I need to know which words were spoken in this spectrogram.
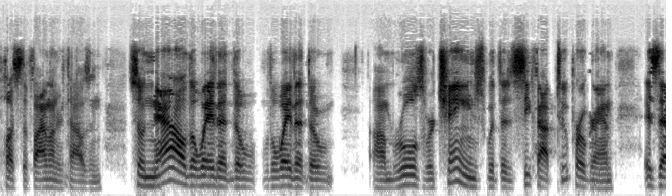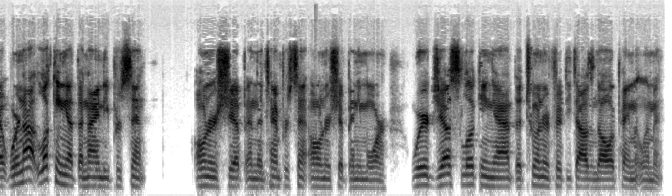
plus the 500,000. So now the way that the the way that the um, rules were changed with the CFAP 2 program is that we're not looking at the 90% ownership and the 10% ownership anymore. We're just looking at the $250,000 payment limit.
